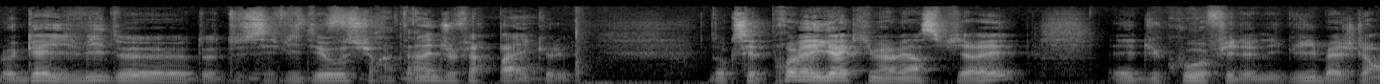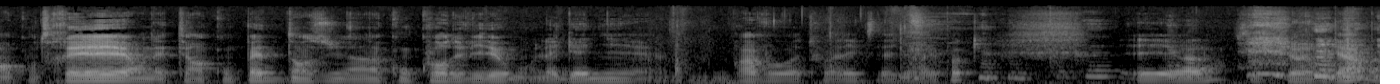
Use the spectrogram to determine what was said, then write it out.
le gars, il vit de, de, de ses vidéos sur internet, je vais faire pareil que lui. Donc c'est le premier gars qui m'avait inspiré. Et du coup, au fil d'une aiguille, bah, je l'ai rencontré. On était en compète dans une, un concours de vidéo. Bon, il a gagné. Euh, bravo à toi, Alex, d'ailleurs, à l'époque. Et voilà, si tu regardes.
